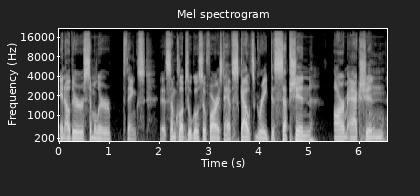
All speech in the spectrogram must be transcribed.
and other similar things. Uh, some clubs will go so far as to have scouts grade deception, arm action,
